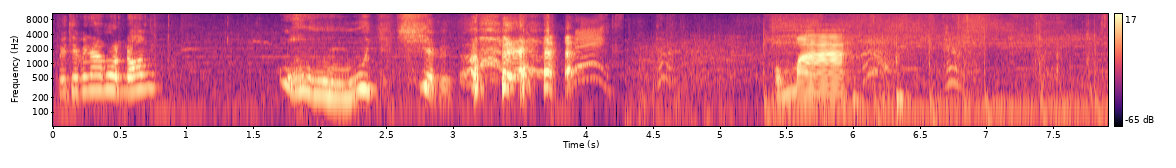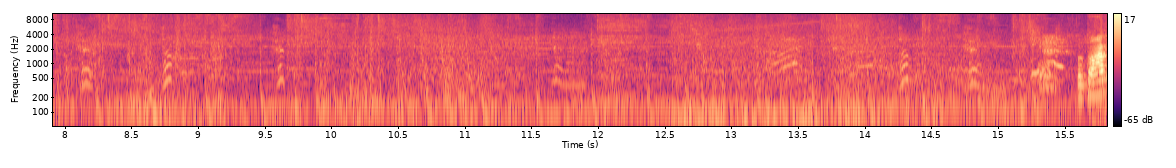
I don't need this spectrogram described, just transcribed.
ไม่จะไม่น่าหมดน้อง โอ้โหเชี่ยผมมา สตัน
